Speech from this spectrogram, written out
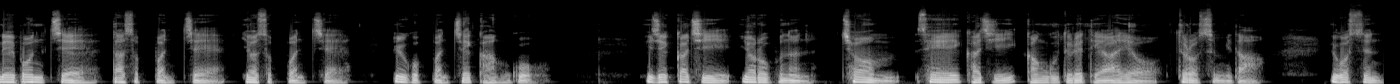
네 번째, 다섯 번째, 여섯 번째, 일곱 번째 강구. 이제까지 여러분은 처음 세 가지 강구들에 대하여 들었습니다. 이것은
